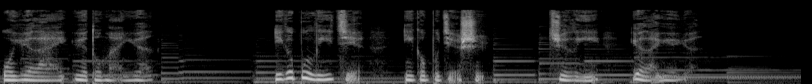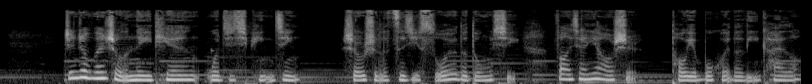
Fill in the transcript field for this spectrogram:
我越来越多埋怨。一个不理解，一个不解释，距离越来越远。真正分手的那一天，我极其平静，收拾了自己所有的东西，放下钥匙，头也不回的离开了。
